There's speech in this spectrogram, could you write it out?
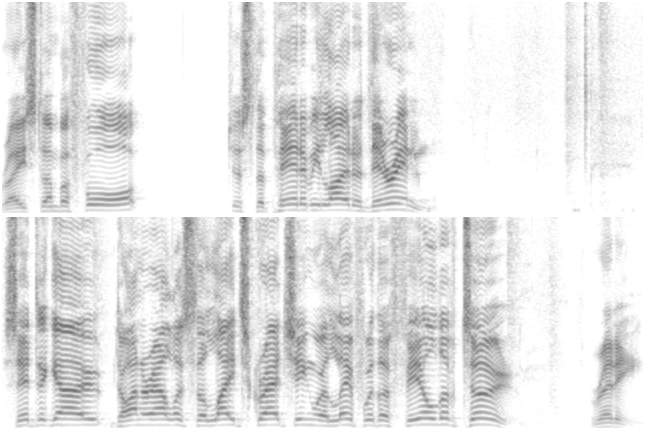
Race number four. Just the pair to be loaded. They're in. Set to go. Dinah Alice, the late scratching. We're left with a field of two. Ready.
